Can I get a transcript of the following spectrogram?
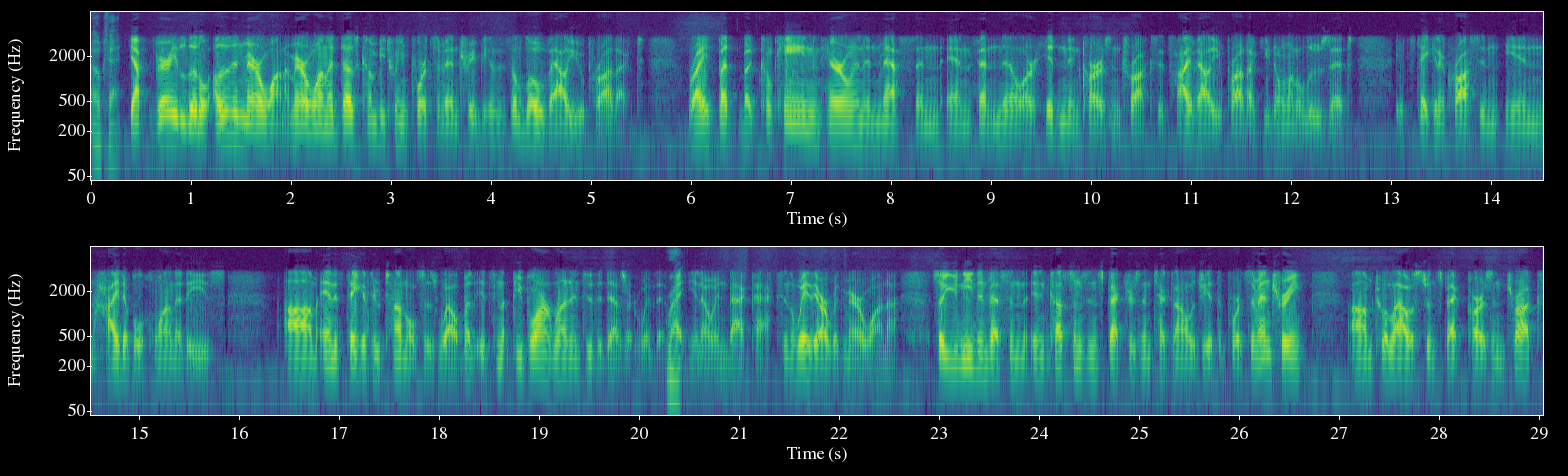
Okay. Yep. Very little other than marijuana. Marijuana does come between ports of entry because it's a low value product right but but cocaine and heroin and meth and and fentanyl are hidden in cars and trucks it's high value product you don't want to lose it it's taken across in in hideable quantities, um, and it's taken through tunnels as well. But it's not, people aren't running through the desert with it, right? You know, in backpacks in the way they are with marijuana. So you need to invest in, in customs inspectors and technology at the ports of entry um, to allow us to inspect cars and trucks.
